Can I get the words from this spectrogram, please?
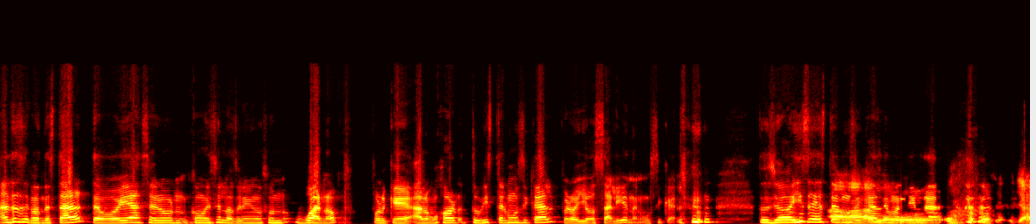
Antes de contestar, te voy a hacer un, como dicen los gringos, un one-up, porque a lo mejor tuviste el musical, pero yo salí en el musical. Entonces yo hice este ah, musical de Matilda. ya,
